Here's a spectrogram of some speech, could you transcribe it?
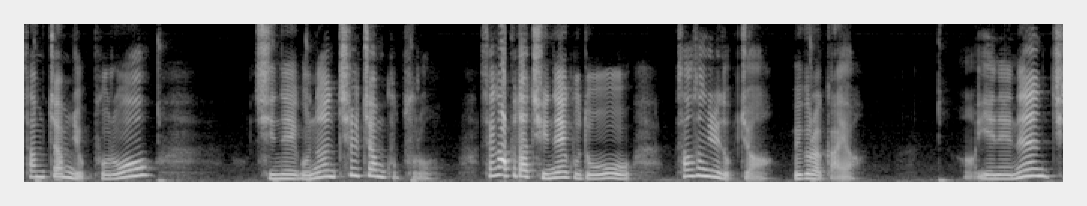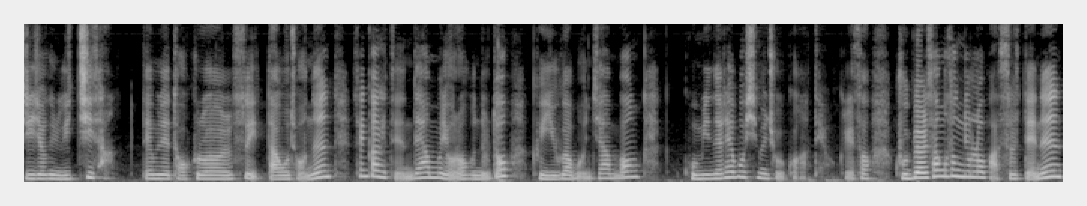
3.6% 진해구는 7.9% 생각보다 진해구도 상승률이 높죠. 왜 그럴까요? 어, 얘네는 지리적인 위치상 때문에 더 그럴 수 있다고 저는 생각이 드는데 한번 여러분들도 그 이유가 뭔지 한번 고민을 해보시면 좋을 것 같아요. 그래서 구별 상승률로 봤을 때는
